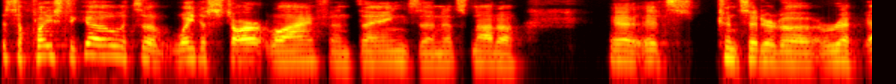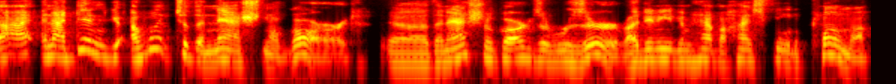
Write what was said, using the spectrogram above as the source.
it's a place to go. It's a way to start life and things, and it's not a. It's considered a rep. I, and I didn't. I went to the National Guard. Uh, the National Guard's a reserve. I didn't even have a high school diploma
